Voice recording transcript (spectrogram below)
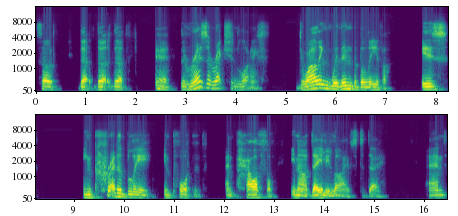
So the the the the resurrection life dwelling within the believer is incredibly important and powerful in our daily lives today. And,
